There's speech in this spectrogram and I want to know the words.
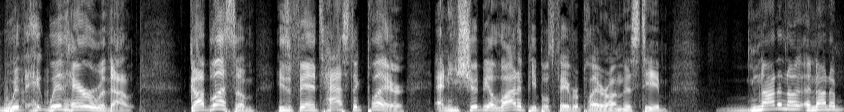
with with hair or without. God bless him. He's a fantastic player, and he should be a lot of people's favorite player on this team. Not a not a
